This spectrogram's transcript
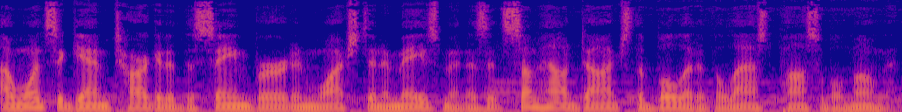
I once again targeted the same bird and watched in amazement as it somehow dodged the bullet at the last possible moment.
